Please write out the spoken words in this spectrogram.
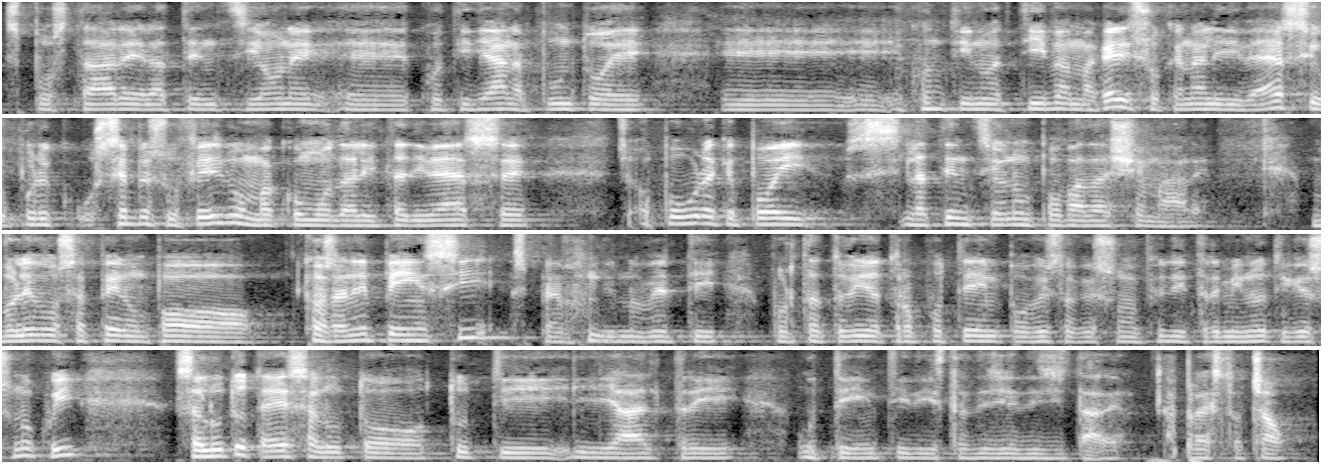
spostare l'attenzione eh, quotidiana appunto e, e, e, continuativa, magari su canali diversi oppure sempre su Facebook ma con modalità diverse. Cioè, ho paura che poi l'attenzione un po' vada a scemare. Volevo sapere un po' cosa ne pensi, spero di non averti portato via troppo tempo visto che sono più di tre minuti che sono qui. Saluto te e saluto tutti gli altri utenti di Strategia Digitale. A presto, ciao.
